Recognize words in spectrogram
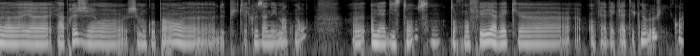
Euh, et, euh, et après, j'ai mon copain euh, depuis quelques années maintenant. On est à distance, donc on fait avec, on fait avec la technologie, quoi.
